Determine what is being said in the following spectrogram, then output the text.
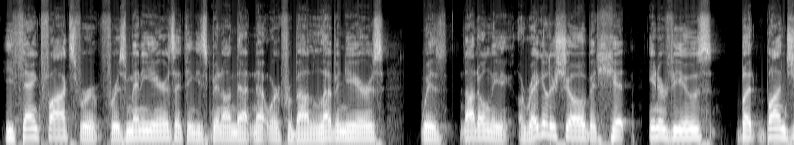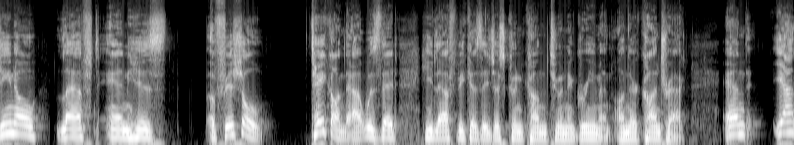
He thanked Fox for, for his many years. I think he's been on that network for about 11 years. with not only a regular show, but hit interviews. But Bongino left, and his official take on that was that he left because they just couldn't come to an agreement on their contract. And yeah,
